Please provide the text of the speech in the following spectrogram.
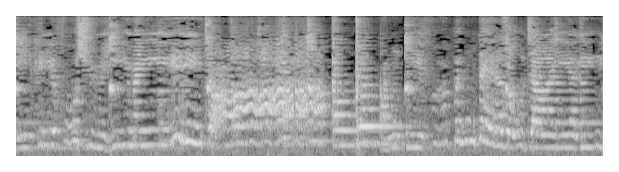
离开夫婿一枚家，当地副本带入家业里，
